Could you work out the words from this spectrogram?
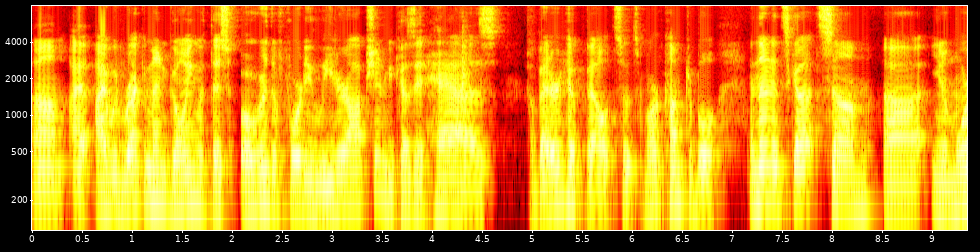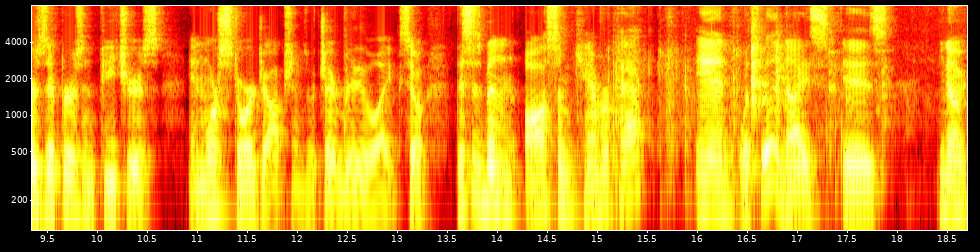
Um, I, I would recommend going with this over the 40 liter option because it has a better hip belt, so it's more comfortable. And then it's got some, uh, you know, more zippers and features and more storage options, which I really like. So this has been an awesome camera pack. And what's really nice is, you know,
